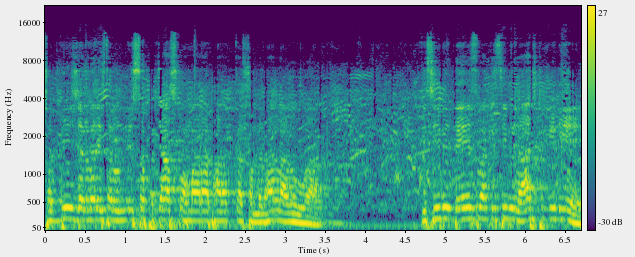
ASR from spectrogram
26 जनवरी सन 1950 को हमारा भारत का संविधान लागू हुआ। किसी भी देश व किसी भी राष्ट्र के लिए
